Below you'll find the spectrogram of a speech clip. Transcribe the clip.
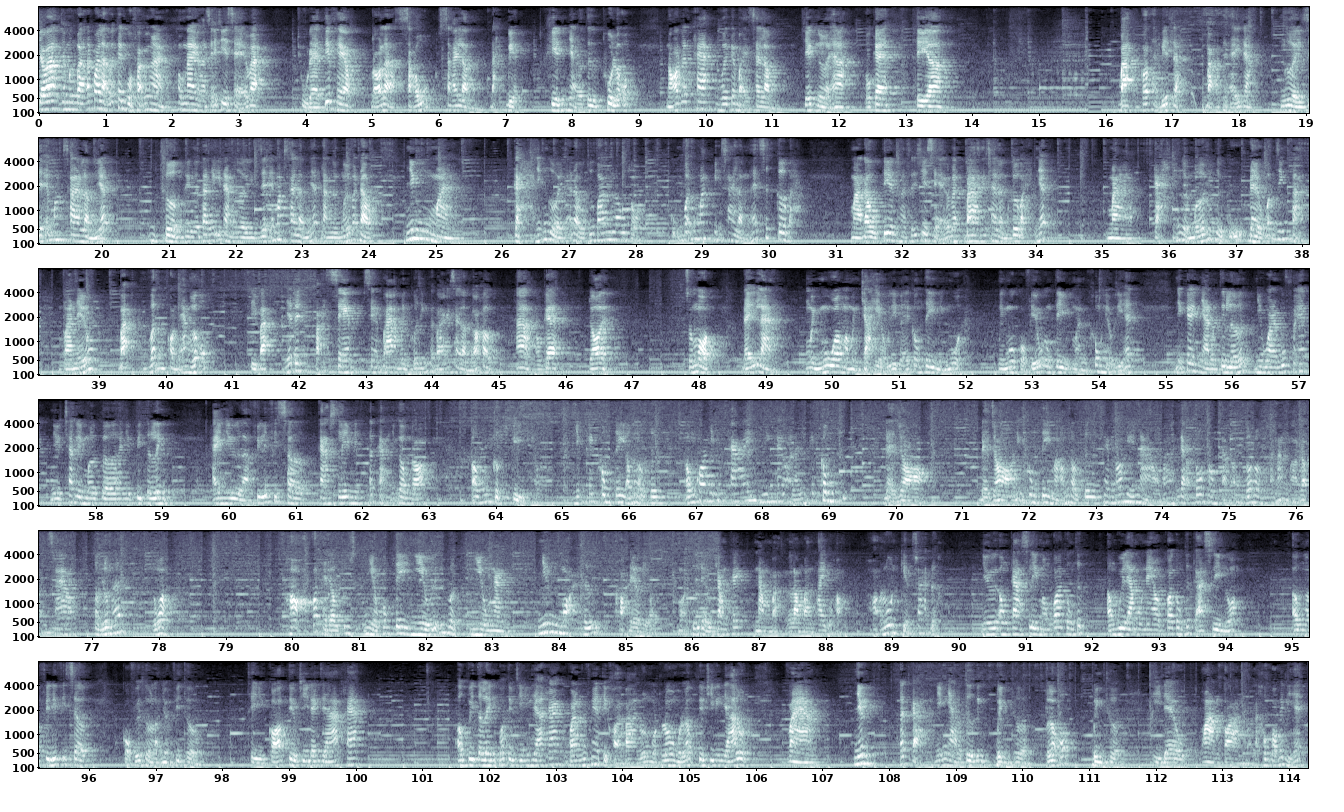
Chào bạn, chào mừng bạn đã quay lại với kênh của Phạm Minh Hoàng. Hôm nay mình sẽ chia sẻ với bạn chủ đề tiếp theo Đó là 6 sai lầm đặc biệt khiến nhà đầu tư thua lỗ. Nó rất khác với cái 7 sai lầm chết người ha. Ok, thì uh, bạn có thể biết rằng, bạn có thể thấy rằng Người dễ mắc sai lầm nhất Thường thì người ta nghĩ rằng người dễ mắc sai lầm nhất là người mới bắt đầu. Nhưng mà cả những người đã đầu tư bao nhiêu lâu rồi cũng vẫn mắc những sai lầm hết sức cơ bản. Mà đầu tiên là sẽ chia sẻ với bạn ba cái sai lầm cơ bản nhất mà cả những người mới, những người cũ đều vẫn dính phải. Và nếu bạn vẫn còn đang lỗ thì bạn nhất định phải xem xem ba mình có dính phải ba cái sai lầm đó không? Ha, ok. Rồi, số 1 đấy là mình mua mà mình chả hiểu gì về công ty mình mua mình mua cổ phiếu của công ty mà mình không hiểu gì hết những cái nhà đầu tư lớn như Warren Buffett, như Charlie Munger hay như Peter Lynch hay như là Philip Fisher, Carl Slim tất cả những ông đó ông cực kỳ hiểu những cái công ty ông đầu tư. Ông có những cái những cái gọi là những cái công thức để dò để dò những công ty mà ông đầu tư xem nó như thế nào và lãnh đạo tốt không sản phẩm tốt không khả năng mở rộng sao tùm lum hết đúng không? Họ có thể đầu tư nhiều công ty nhiều lĩnh vực nhiều ngành nhưng mọi thứ họ đều hiểu mọi thứ đều trong cái nằm lòng bàn tay của họ. Họ luôn kiểm soát được. Như ông K Slim ông có công thức ông William O'Neill có công thức K Slim đúng không? Ông uh, Philip Fisher cổ phiếu thường lợi nhuận phi thường thì có tiêu chí đánh giá khác. Ông Peter Lynch có tiêu chí đánh giá khác. Warren Buffett thì khỏi bàn luôn một lô một lốc tiêu chí đánh giá luôn. Và nhưng tất cả những nhà đầu tư bình, bình thường lỗ bình thường thì đều hoàn toàn gọi là không có cái gì hết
